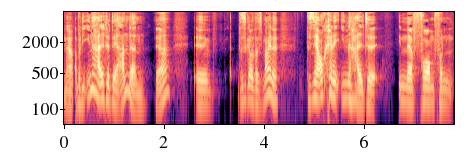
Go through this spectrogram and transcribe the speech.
Ja. Aber die Inhalte der anderen, ja, äh, das ist genau was ich meine. Das sind ja auch keine Inhalte in der Form von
